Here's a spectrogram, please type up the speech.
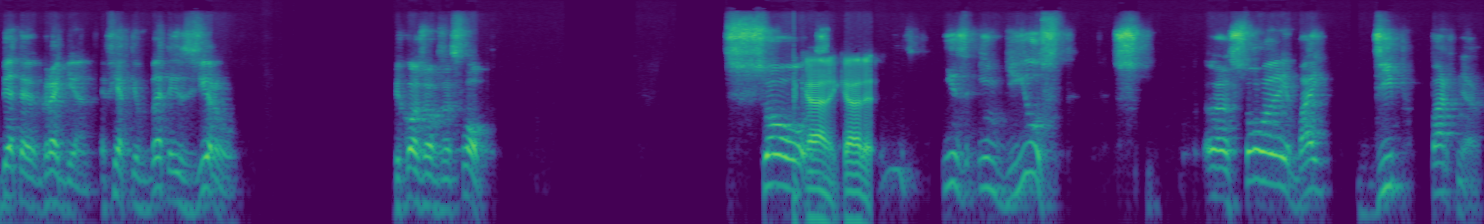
beta gradient, effective beta is zero because of the slope. So got it, got it. Is induced uh, solely by deep partner.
